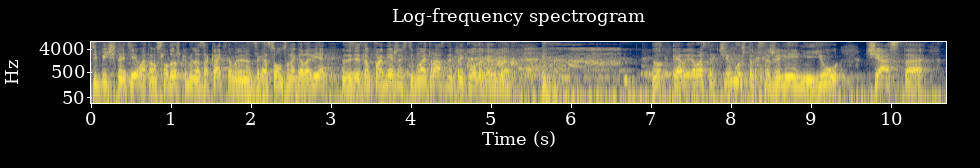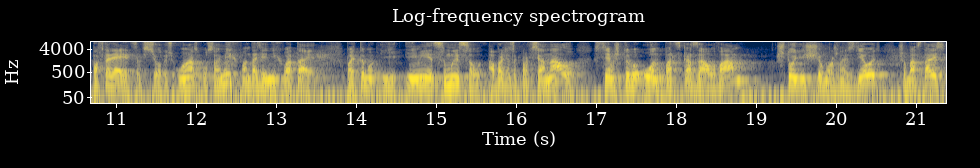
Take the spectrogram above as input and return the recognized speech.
типичная тема, там, с ладошками на закате, там, или солнце на голове, ну, там, в промежности бывают разные приколы, как бы. Ну, я, я вас к чему, что, к сожалению, часто повторяется все. То есть у нас у самих фантазии не хватает. Поэтому и, имеет смысл обращаться к профессионалу с тем, чтобы он подсказал вам, что еще можно сделать, чтобы остались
